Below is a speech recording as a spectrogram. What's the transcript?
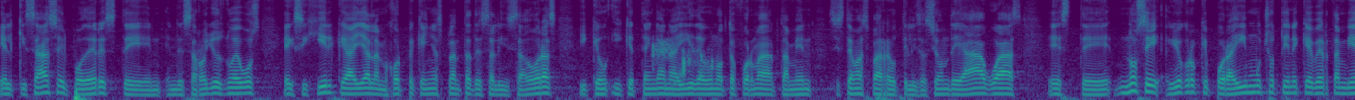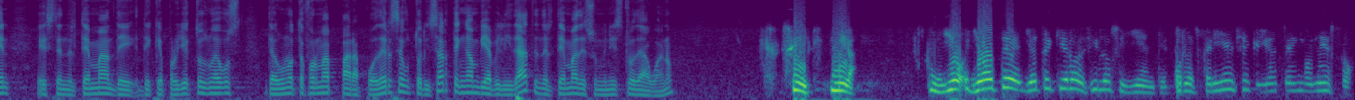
el quizás el poder este en, desarrollos nuevos exigir que haya a lo mejor pequeñas plantas desalinizadoras y que y que tengan ahí de alguna otra forma también sistemas para reutilización de aguas, este no sé, yo creo que por ahí mucho tiene que ver también este en el tema de, de que proyectos nuevos de alguna otra forma para poderse autorizar tengan viabilidad en el tema de suministro de agua, ¿no? Sí, mira, yo, yo, te, yo te quiero decir lo siguiente, por la experiencia que yo tengo en esto,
